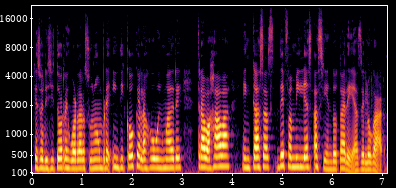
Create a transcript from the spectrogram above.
que solicitó resguardar su nombre, indicó que la joven madre trabajaba en casas de familias haciendo tareas del hogar.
